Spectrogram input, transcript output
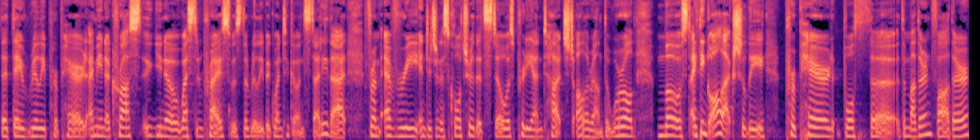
that they really prepared. I mean, across, you know, Weston Price was the really big one to go and study that from every indigenous culture that still was pretty untouched all around the world. Most, I think all actually prepared both the, the mother and father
